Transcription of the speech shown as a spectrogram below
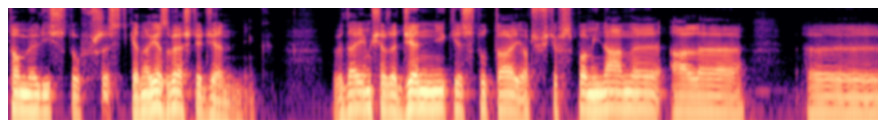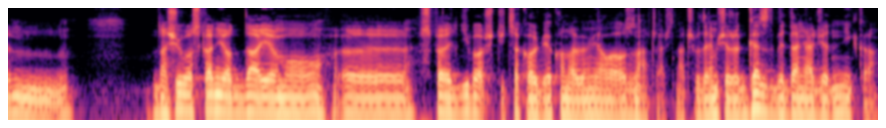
tomy listów wszystkie. No jest wreszcie dziennik. Wydaje mi się, że dziennik jest tutaj oczywiście wspominany, ale ym, Nasiłowska nie oddaje mu y, sprawiedliwości, cokolwiek ona by miała oznaczać. Znaczy, wydaje mi się, że gest wydania dziennika,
